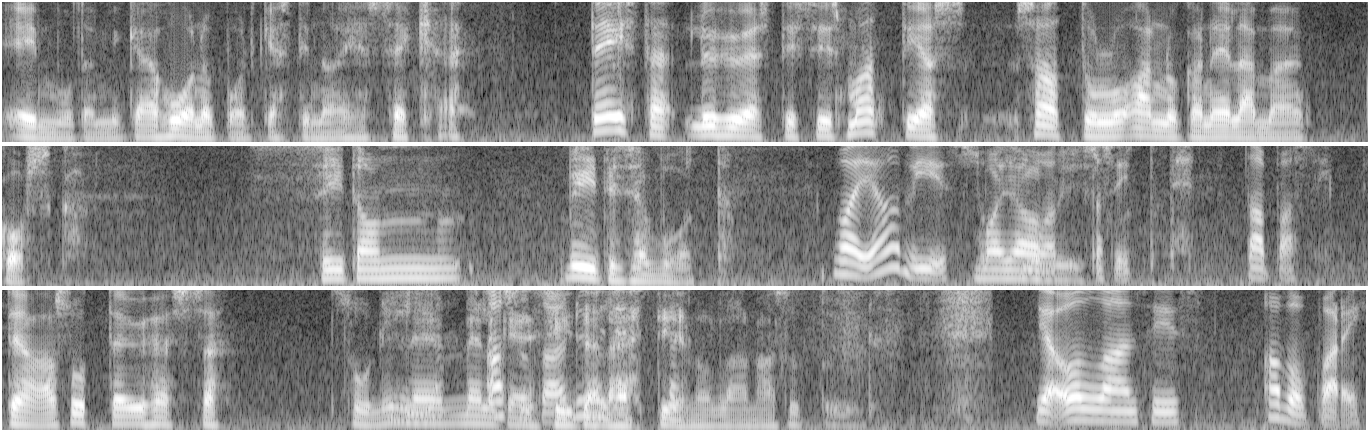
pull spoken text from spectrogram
Ei muuten mikään huono podcastin aihe sekään. Teistä lyhyesti, siis Mattias, sä oot tullut Annukan elämään koska? Siitä on viitisen vuotta. Vajaa viisi Vajaa vuotta viisi. sitten tapasin. Te asutte yhdessä? Suunnilleen Kyllä. melkein Asutaan siitä yhdessä. lähtien ollaan asuttu yhdessä. Ja ollaan siis avopari.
